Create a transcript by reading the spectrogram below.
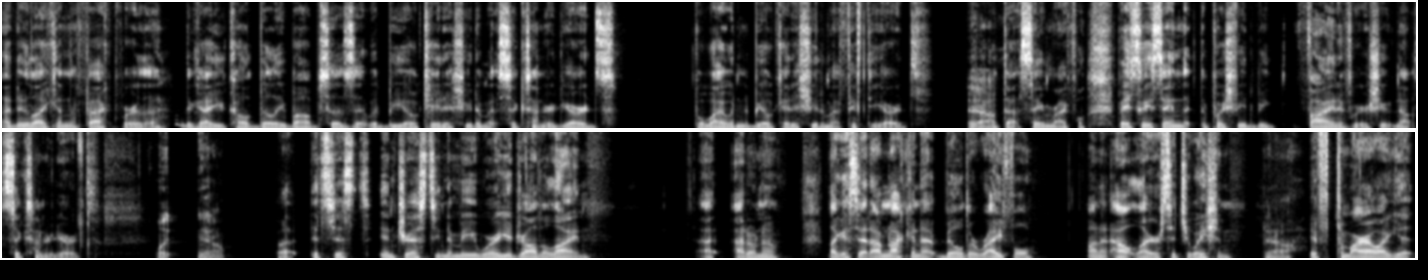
I do like in the fact where the the guy you called Billy Bob says it would be okay to shoot him at 600 yards, but why wouldn't it be okay to shoot him at 50 yards Yeah. with that same rifle? Basically saying that the push feed would be fine if we were shooting out 600 yards. Well, you know, But it's just interesting to me where you draw the line. I, I don't know. Like I said, I'm not going to build a rifle on an outlier situation. yeah. If tomorrow I get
